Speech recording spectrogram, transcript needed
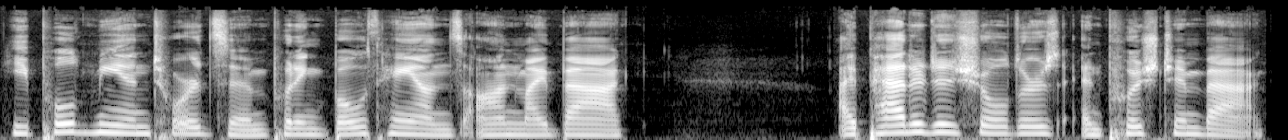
He pulled me in towards him, putting both hands on my back I patted his shoulders and pushed him back.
